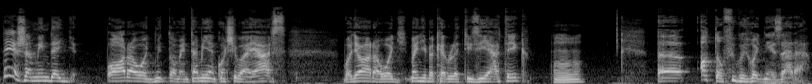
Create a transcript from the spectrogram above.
teljesen mindegy arra, hogy mit tudom én, te milyen kocsival jársz, vagy arra, hogy mennyibe kerül egy tűzijáték, Uh-huh. attól függ, hogy hogy nézel rá.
